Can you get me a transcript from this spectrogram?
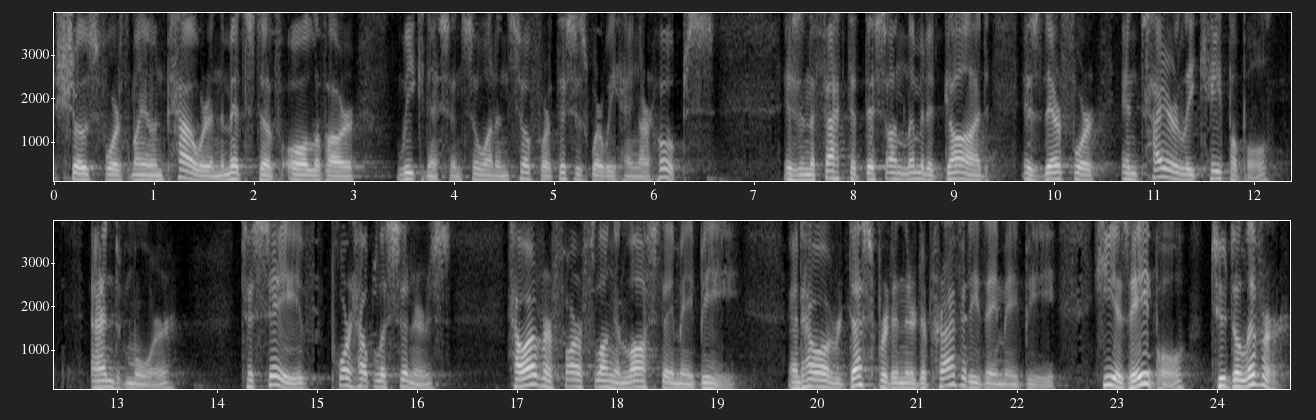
shows forth my own power in the midst of all of our weakness and so on and so forth. This is where we hang our hopes, is in the fact that this unlimited God is therefore entirely capable and more to save poor helpless sinners, however far flung and lost they may be, and however desperate in their depravity they may be, he is able to deliver,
